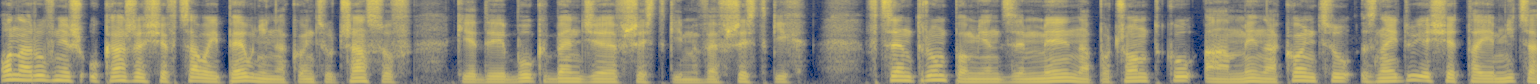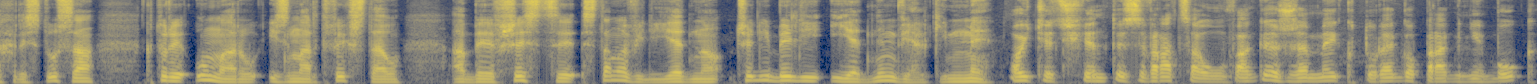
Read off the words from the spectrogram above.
Ona również ukaże się w całej pełni na końcu czasów, kiedy Bóg będzie wszystkim we wszystkich. W centrum pomiędzy my na początku, a my na końcu znajduje się tajemnica Chrystusa, który umarł i zmartwychwstał, aby wszyscy stanowili jedno, czyli byli jednym wielkim my. Ojciec Święty zwraca uwagę, że my, którego pragnie Bóg,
